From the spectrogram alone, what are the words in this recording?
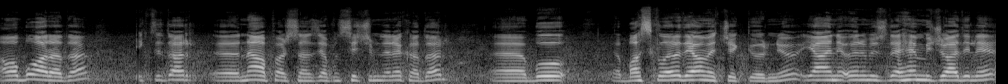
Ama bu arada iktidar e, ne yaparsanız yapın seçimlere kadar e, bu e, baskılara devam edecek görünüyor. Yani önümüzde hem mücadele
